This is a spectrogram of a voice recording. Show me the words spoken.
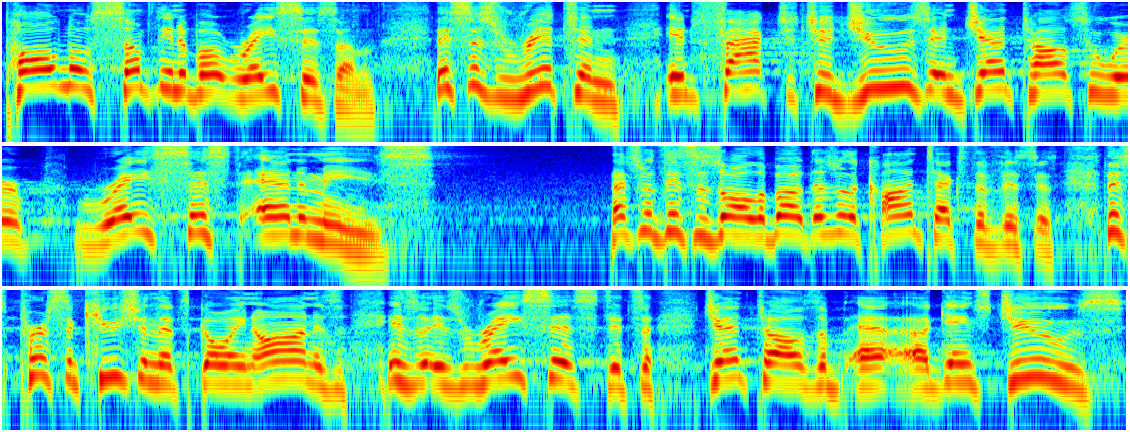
Paul knows something about racism. This is written, in fact, to Jews and Gentiles who were racist enemies. That's what this is all about. That's what the context of this is. This persecution that's going on is, is, is racist. It's Gentiles against Jews,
